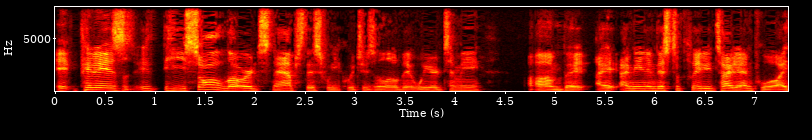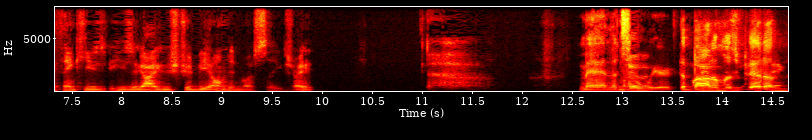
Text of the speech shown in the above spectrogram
it Pitt is it, he saw lowered snaps this week, which is a little bit weird to me. Um, but I, I mean, in this depleted tight end pool, I think he's he's a guy who should be owned in most leagues, right? Man, that's so weird. The bottomless Pitta.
